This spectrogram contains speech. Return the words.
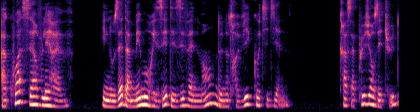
À quoi servent les rêves? Ils nous aident à mémoriser des événements de notre vie quotidienne. Grâce à plusieurs études,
